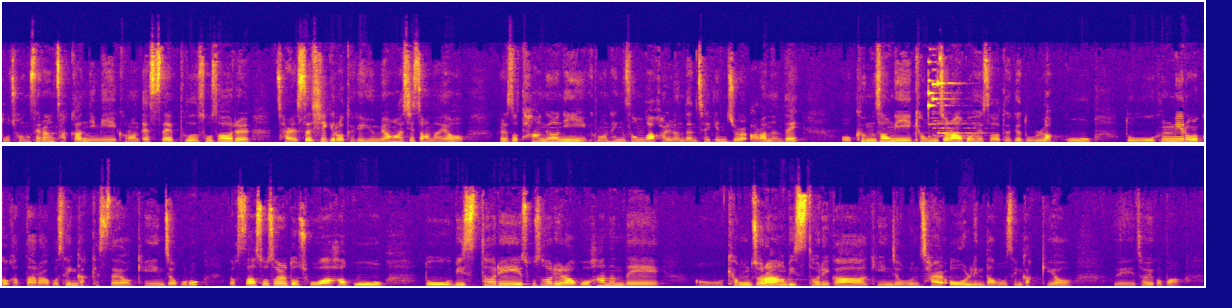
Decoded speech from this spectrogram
또 정세랑 작가님이 그런 SF 소설을 잘 쓰시기로 되게 유명하시잖아요. 그래서 당연히 그런 행성과 관련된 책인 줄 알았는데 어, 금성이 경주라고 해서 되게 놀랐고 또 흥미로울 것 같다라고 생각했어요. 개인적으로 역사 소설도 좋아하고 또 미스터리 소설이라고 하는데 어, 경주랑 미스터리가 개인적으로는 잘 어울린다고 생각해요. 왜 저희가 막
